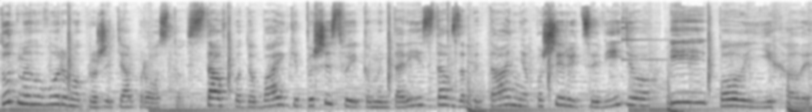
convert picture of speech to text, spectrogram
Тут ми говоримо про життя просто. Став вподобайки, пиши свої коментарі, став запитання, поширюй це відео і поїхали!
